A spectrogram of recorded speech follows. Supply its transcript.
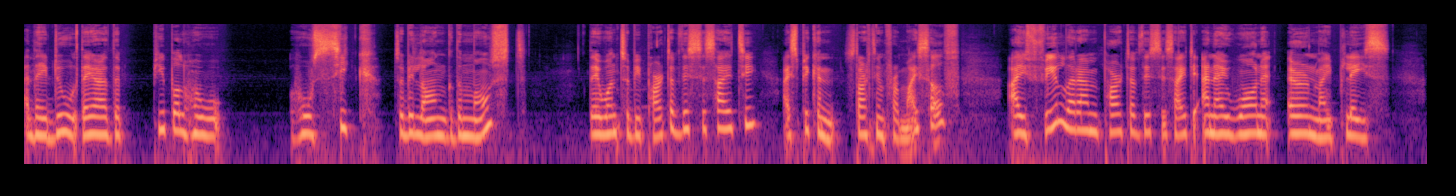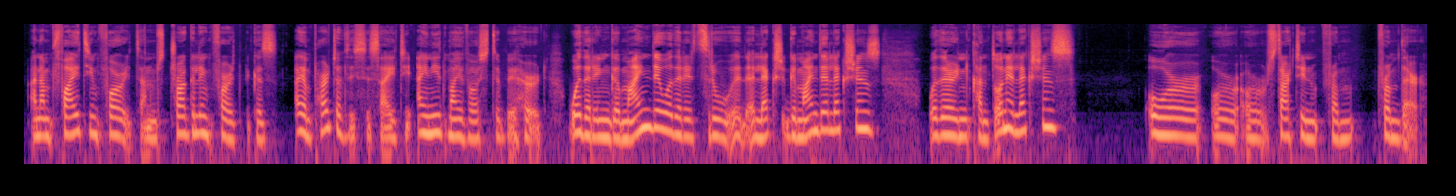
and they do. They are the people who who seek to belong the most. They want to be part of this society. I speak and starting from myself. I feel that I'm part of this society, and I want to earn my place and I'm fighting for it and I'm struggling for it because I am part of this society. I need my voice to be heard, whether in Gemeinde, whether it's through election, Gemeinde elections, whether in canton elections, or or or starting from from there.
